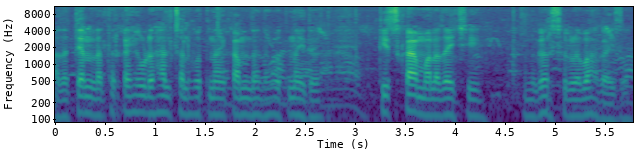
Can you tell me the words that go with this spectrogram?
आता त्यांना तर काही एवढं हालचाल होत नाही कामधंदा होत नाही तर. तीच कामाला जायची आणि घर सगळं भागायचं.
